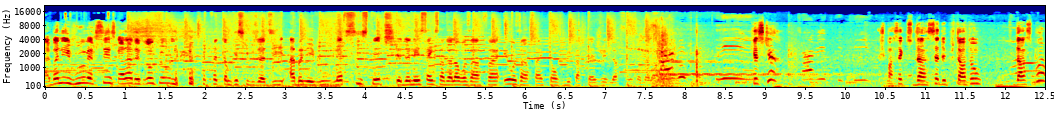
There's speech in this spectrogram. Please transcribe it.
Abonnez-vous, merci, Scandale, t'es trop cool. Faites comme qu'est-ce qu'il vous a dit, abonnez-vous. Merci Stitch qui a donné 500 aux enfants et aux enfants qui ont voulu partager leurs 500 Qu'est-ce qu'il y a? Je pensais que tu dansais depuis tantôt. Tu danses pas?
